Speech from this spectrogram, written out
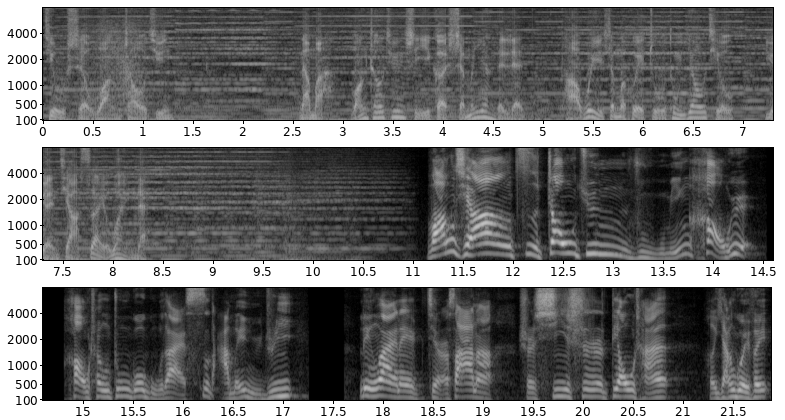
就是王昭君。那么，王昭君是一个什么样的人？她为什么会主动要求远嫁塞外呢？王强字昭君，乳名皓月。号称中国古代四大美女之一，另外那姐儿仨呢是西施、貂蝉和杨贵妃。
